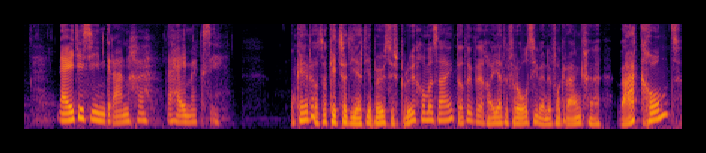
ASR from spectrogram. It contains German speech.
Nein, die waren in Grenchen daheim. Okay, da gibt es ja die, die bösen Sprüche, die man sagt. Oder? Da kann jeder froh sein, wenn er von Grenchen wegkommt.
